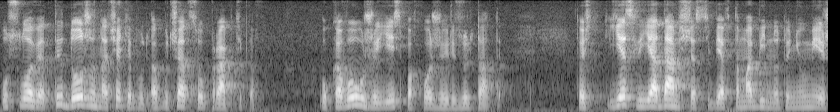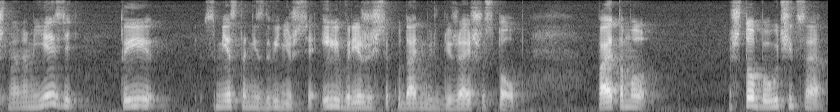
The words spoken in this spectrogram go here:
условие, ты должен начать обучаться у практиков, у кого уже есть похожие результаты. То есть, если я дам сейчас тебе автомобиль, но ты не умеешь на нем ездить, ты с места не сдвинешься или врежешься куда-нибудь в ближайший столб. Поэтому, чтобы учиться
